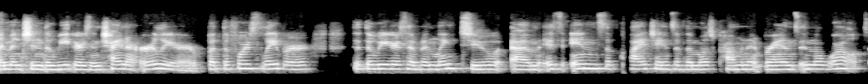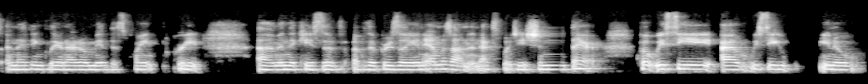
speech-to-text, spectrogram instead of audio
I mentioned the Uyghurs in China earlier, but the forced labor that the Uyghurs have been linked to um, is in supply chains of the most prominent brands in the world. And I think Leonardo made this point great um, in the case of, of the Brazilian Amazon and exploitation there. But we see um, we see you know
